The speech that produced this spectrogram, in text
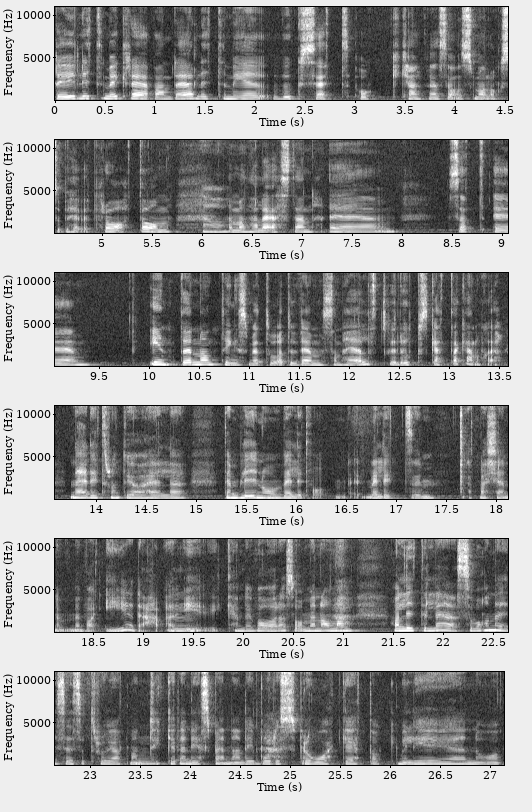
det är lite mer krävande, lite mer vuxet och kanske en sån som man också behöver prata om ja. när man har läst den. Eh, så att inte någonting som jag tror att vem som helst skulle uppskatta kanske. Nej, det tror inte jag heller. Den blir nog väldigt, väldigt eh, att man känner, men vad är det här? Mm. Kan det vara så? Men om man har lite läsvana i sig så tror jag att man mm. tycker den är spännande i både språket och miljön och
